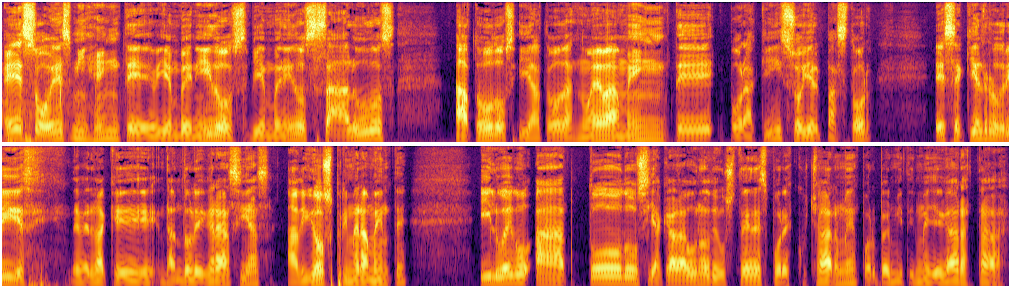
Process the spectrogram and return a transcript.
Eso es mi gente, bienvenidos, bienvenidos, saludos a todos y a todas nuevamente por aquí. Soy el pastor Ezequiel Rodríguez, de verdad que dándole gracias a Dios primeramente y luego a todos y a cada uno de ustedes por escucharme, por permitirme llegar hasta,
